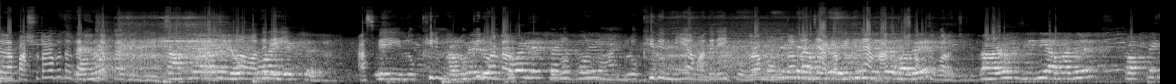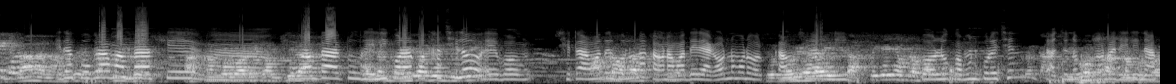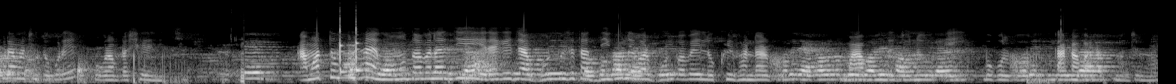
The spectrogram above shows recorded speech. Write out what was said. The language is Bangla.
যারা পাঁচশো টাকা পেত তাদের হাজার টাকা করে দিয়েছে। আমাদের এই আজকে এই লক্ষ্মীর লক্ষ্মীর ভাণ্ডার প্রকল্প লক্ষ্মীদের নিয়ে আমাদের এই প্রোগ্রাম মমতা ব্যানার্জি আগামী দিনে হাত শক্ত করার জন্য। এটা প্রোগ্রাম আমরা আজকে প্রোগ্রামটা একটু রেলি করার কথা ছিল এবং সেটা আমাদের হলো না কারণ আমাদের এগারো নম্বর কাউন্সিলর উনি পরলোক গমন করেছেন তার জন্য প্রোগ্রামটা রেডি না করে আমরা ছোটো করে প্রোগ্রামটা সেরে নিচ্ছি। আমার তো মনে হয় মমতা ব্যানার্জি এর আগে যা ভোট পেয়েছে তার দ্বিগুণ এবার ভোট পাবে এই লক্ষ্মীর ভাণ্ডার মা বোনদের জন্য এই প্রকল্প টাকা বাড়ানোর জন্য।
